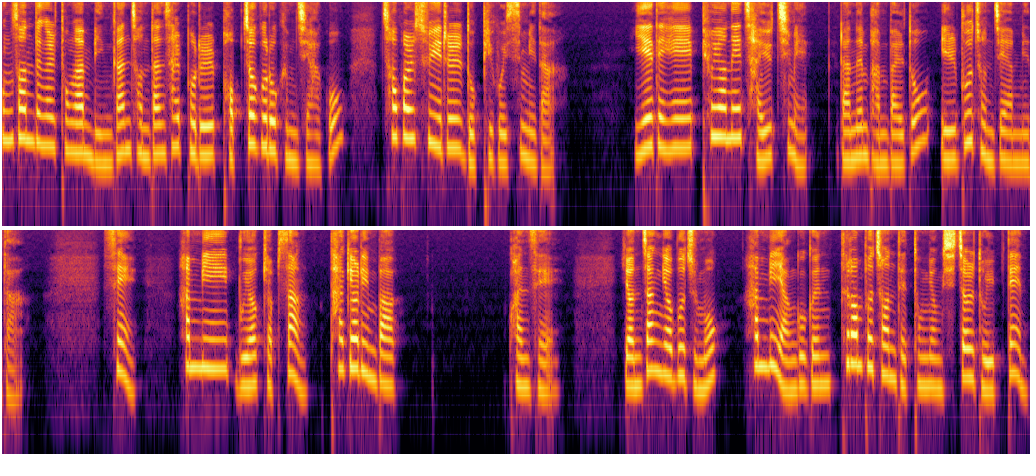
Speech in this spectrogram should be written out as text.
풍선 등을 통한 민간 전단 살포를 법적으로 금지하고 처벌 수위를 높이고 있습니다. 이에 대해 표현의 자유 침해라는 반발도 일부 존재합니다. 세, 한미 무역 협상 타결 임박 관세 연장 여부 주목 한미 양국은 트럼프 전 대통령 시절 도입된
